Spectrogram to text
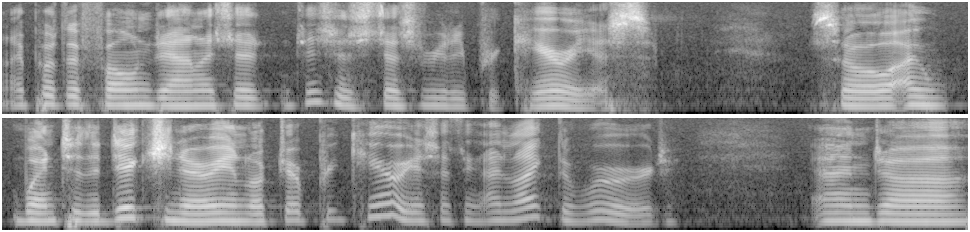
I put the phone down. I said, This is just really precarious. So I went to the dictionary and looked up precarious. I think I like the word. And uh,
